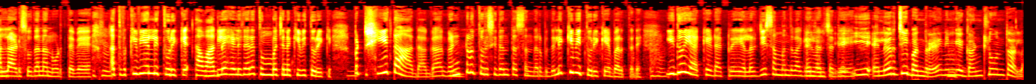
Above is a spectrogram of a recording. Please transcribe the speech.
ಅಲ್ಲಾಡಿಸೋದನ್ನ ನೋಡ್ತೇವೆ. ಅಥವಾ ಕಿವಿಯಲ್ಲಿ ತುರಿಕೆ ತಾವಾಗ್ಲೇ ಹೇಳಿದ್ದಾರೆ ತುಂಬಾ ಜನ ಕಿವಿ ತುರಿಕೆ. ಬಟ್ ಶೀತ ಆದಾಗ ಗಂಟಲು ತುರಿಸಿದಂತ ಸಂದರ್ಭದಲ್ಲಿ ಕಿವಿ ತುರಿಕೆ ಬರ್ತದೆ. ಇದು ಯಾಕೆ ಡಾಕ್ಟ್ರೆ ಎಲರ್ಜಿ ಸಂಬಂಧವಾಗಿ ಈ ಎಲರ್ಜಿ ಬಂದ್ರೆ ನಿಮ್ಗೆ ಗಂಟ್ಲು ಅಂತ ಅಲ್ಲ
